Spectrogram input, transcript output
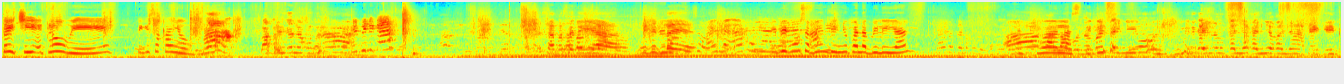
Taichi, eh, Chloe. Tigisa kayo. Babalikan ako doon. Bibili ka? Sama sa niya. Ibig mo, ibig mo sabihin, hindi nyo pa nabili yan? Ah, Wala, naman sa inyo yun. Bumili kayo ng kanya-kanya kanya kay KB.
